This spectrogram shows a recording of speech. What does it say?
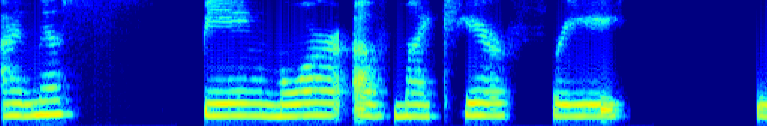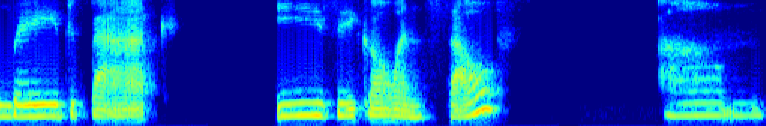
I miss being more of my carefree, laid back, easygoing self. Um,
